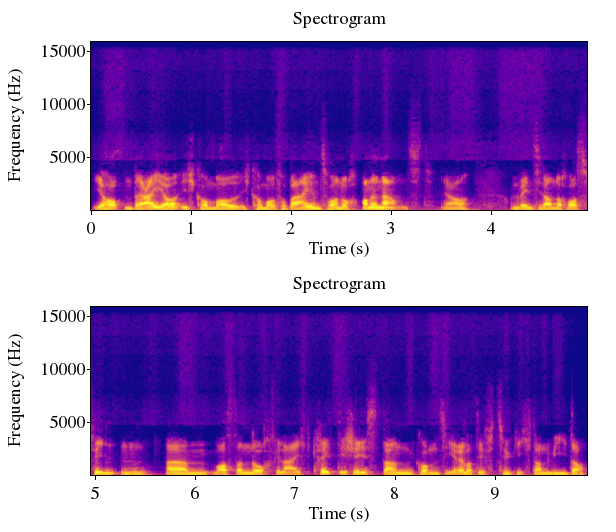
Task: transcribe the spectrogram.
ihr habt einen Dreier, ich komme mal, komm mal vorbei und zwar noch unannounced. Ja? Und wenn sie dann noch was finden, ähm, was dann noch vielleicht kritisch ist, dann kommen sie relativ zügig dann wieder.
